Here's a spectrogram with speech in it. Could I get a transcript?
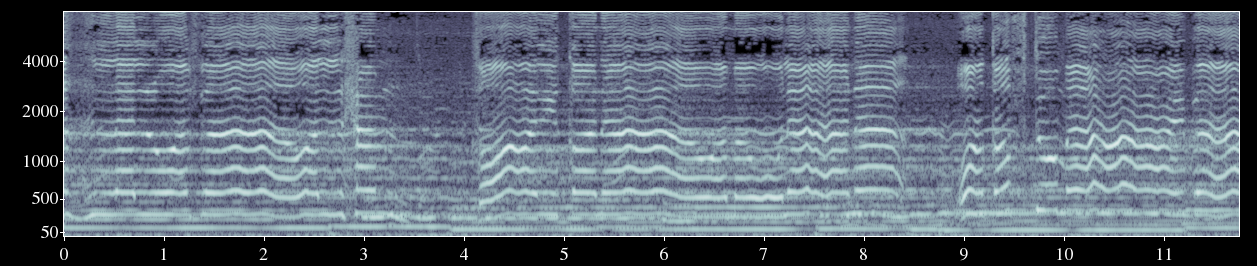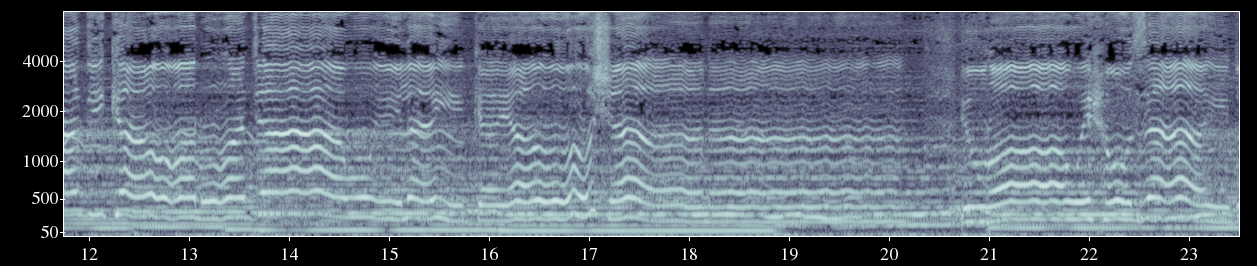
أهل الوفاء والحمد خالقنا ومولانا وقفت مع زايد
